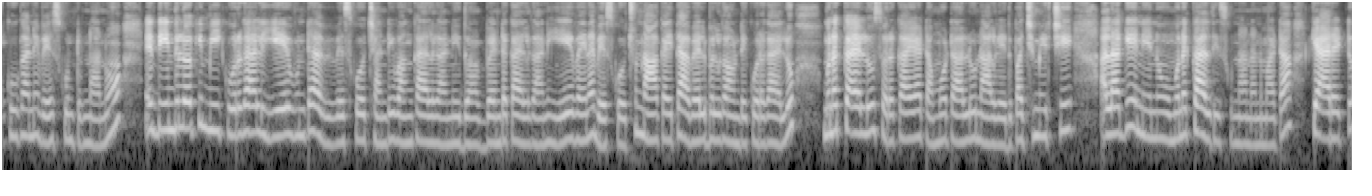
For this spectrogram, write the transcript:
ఎక్కువగానే వేసుకుంటున్నాను. ఇది ఇందులోకి మీ కూరగాయలు ఏ ఉంటే అవి వేసుకోవచ్చు అండి వంకాయలు కానీ బెండకాయలు కానీ ఏవైనా వేసుకోవచ్చు. నాకైతే అవైలబుల్గా ఉండే కూరగాయలు మునక్కాయలు సొరకాయ టమోటాలు నాలుగైదు పచ్చిమిర్చి. అలాగే నేను మునక్కాయలు తీసుకున్నాను. అనమాట క్యారెట్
